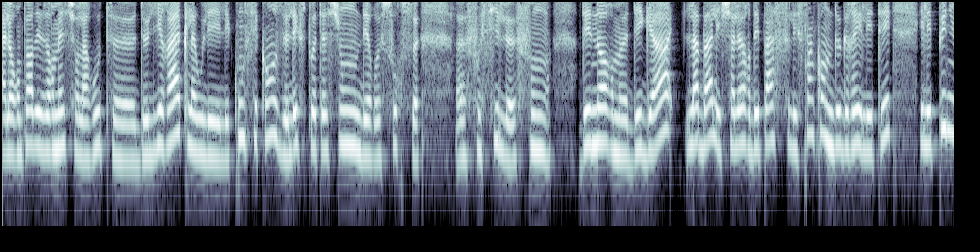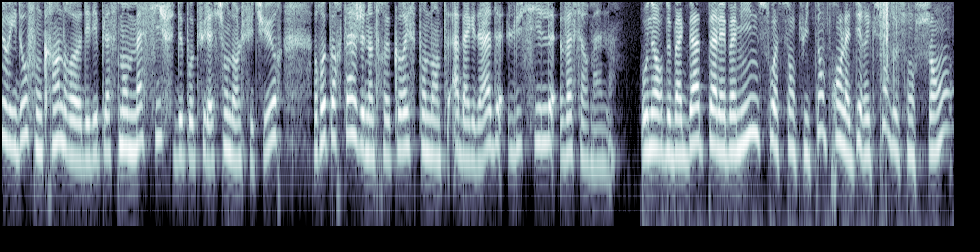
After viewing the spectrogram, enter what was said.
Alors on part désormais sur la route euh, de l'Irak, là où les, conséquences de l'exploitation des ressources euh, fossiles font d'énormes dégâts. Là-bas, les chaleurs dépassent les 50 degrés l'été et les pénuries d'eau font craindre des déplacements massifs de population dans le futur. Reportage de notre correspondante à Bagdad, Lucille Wasserman. Au nord de Bagdad, Taleb Amin, 68 ans, prend la direction de son champ,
